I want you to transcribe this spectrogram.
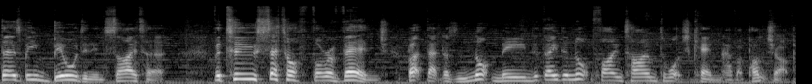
that has been building inside her, the two set off for revenge, but that does not mean that they do not find time to watch Ken have a punch up.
